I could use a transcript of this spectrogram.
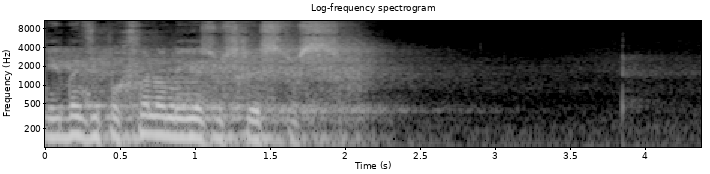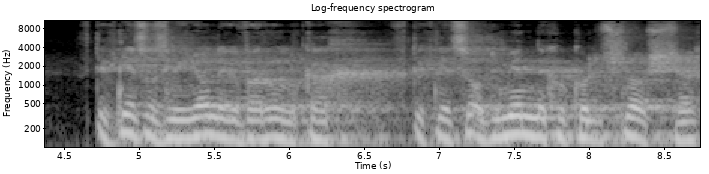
Niech będzie pochwalony Jezus Chrystus. W tych nieco zmienionych warunkach, w tych nieco odmiennych okolicznościach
